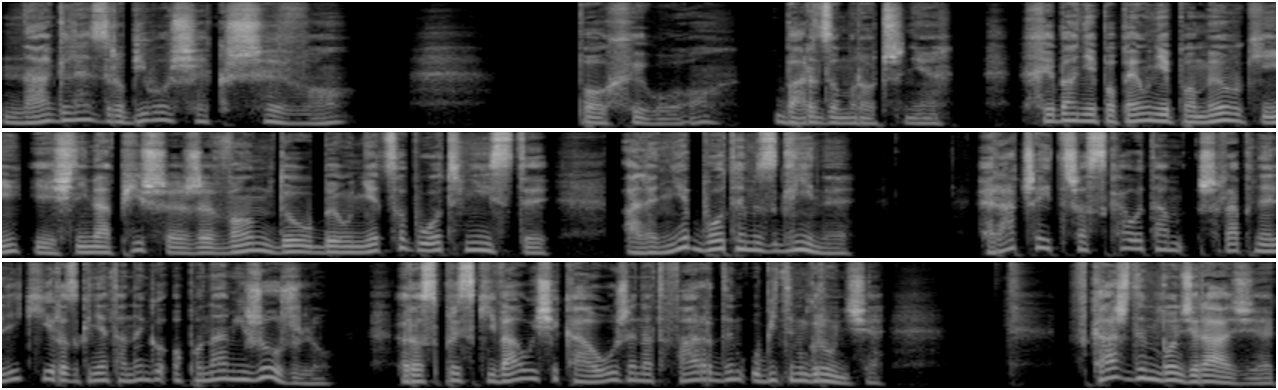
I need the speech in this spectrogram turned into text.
Nagle zrobiło się krzywo, pochyło, bardzo mrocznie. Chyba nie popełnię pomyłki, jeśli napiszę, że wądół był nieco błotnisty, ale nie błotem z gliny. Raczej trzaskały tam szrapneliki rozgniatanego oponami żużlu. Rozpryskiwały się kałuże na twardym, ubitym gruncie. W każdym bądź razie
